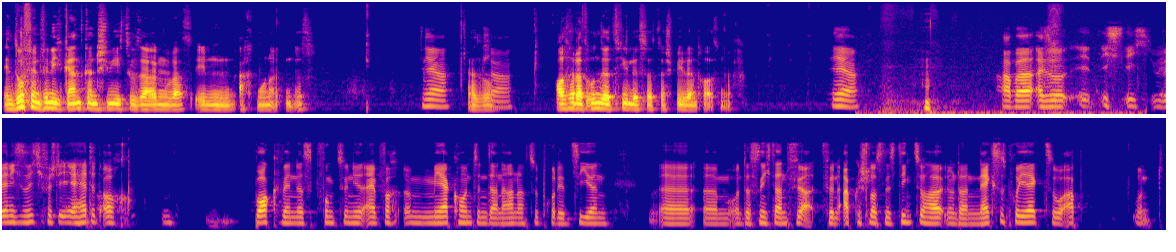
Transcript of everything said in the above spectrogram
insofern finde ich ganz, ganz schwierig zu sagen, was in acht Monaten ist. Ja, also, klar. Außer dass unser Ziel ist, dass das Spiel dann draußen ist. Ja. Aber also ich, ich, wenn ich es richtig verstehe, ihr hättet auch Bock, wenn das funktioniert, einfach mehr Content danach noch zu produzieren, äh, ähm, und das nicht dann für, für ein abgeschlossenes Ding zu halten und dann nächstes Projekt so ab und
